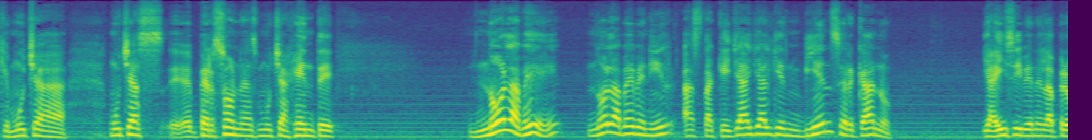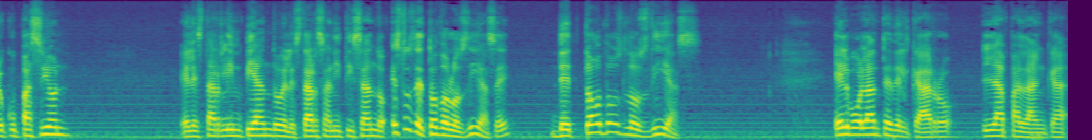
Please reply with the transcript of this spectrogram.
que mucha, muchas eh, personas, mucha gente no la ve, no la ve venir hasta que ya hay alguien bien cercano. Y ahí sí viene la preocupación, el estar limpiando, el estar sanitizando. Esto es de todos los días, ¿eh? De todos los días. El volante del carro, la palanca,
